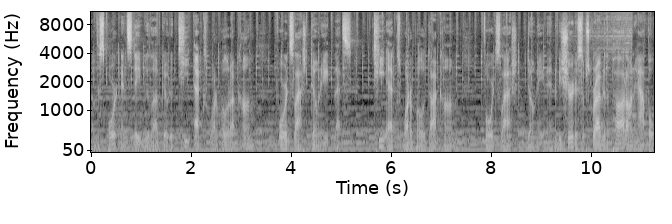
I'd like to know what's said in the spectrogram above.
of the sport and state we love, go to txwaterpolo.com forward slash donate. That's txwaterpolo.com forward slash donate. And be sure to subscribe to the pod on Apple,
